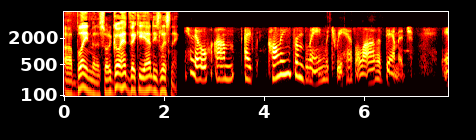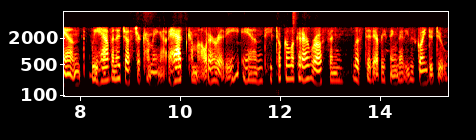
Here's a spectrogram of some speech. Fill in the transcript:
uh, Blaine, Minnesota. Go ahead, Vicki. Andy's listening. Hello. Um, I'm calling from Blaine, which we have a lot of damage. And we have an adjuster coming out, had come out already, and he took a look at our roof and listed everything that he was going to do.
